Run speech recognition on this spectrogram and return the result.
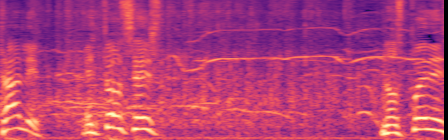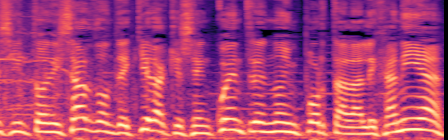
sale. Entonces, nos pueden sintonizar donde quiera que se encuentren, no importa la lejanía.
